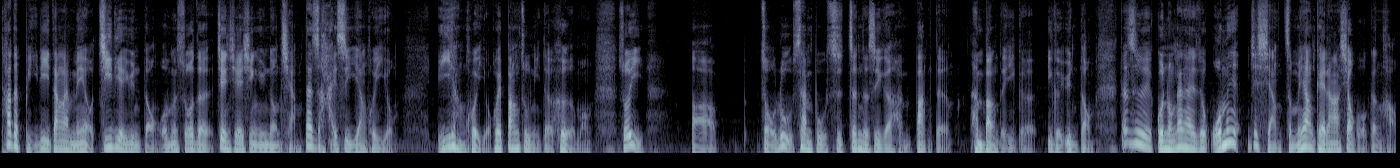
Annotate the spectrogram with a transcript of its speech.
它的比例当然没有激烈运动，我们说的间歇性运动强，但是还是一样会有，一样会有会帮助你的荷尔蒙。所以，啊、走路散步是真的是一个很棒的。很棒的一个一个运动，但是滚筒刚才说，我们就想怎么样可以让它效果更好。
